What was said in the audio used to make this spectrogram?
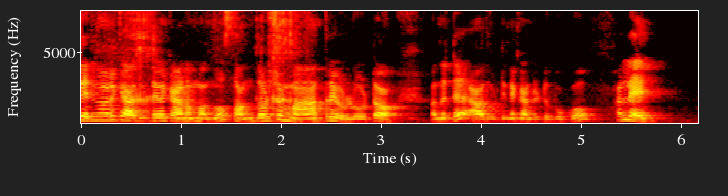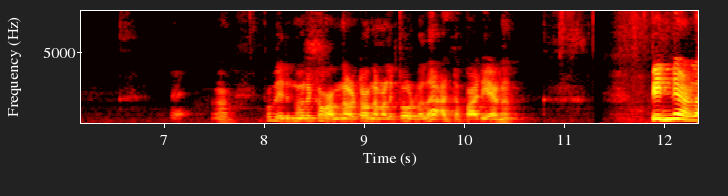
വരുന്നവരൊക്കെ ആദുട്ടിനെ കാണാൻ വന്നു. സന്തോഷം മാത്രമേ ഉള്ളൂ കേട്ടോ. വന്നിട്ട് ആദുട്ടിനെ കണ്ടിട്ട് പോക്കോ. അല്ലേ? അപ്പോൾ വരുന്നവരൊക്കെ വന്നു കേട്ടോ നമ്മളിപ്പോൾ ഉള്ളത് അട്ടപ്പാടിയാണ്. പിന്നെയുള്ള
